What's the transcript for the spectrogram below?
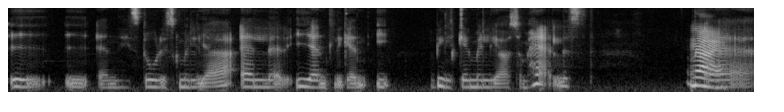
i, i en historisk miljö eller egentligen i vilken miljö som helst. Nej.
